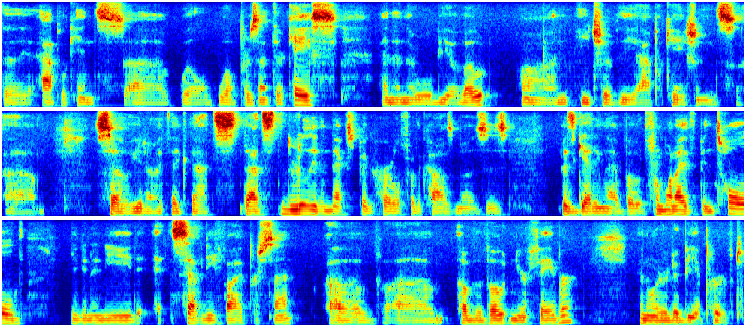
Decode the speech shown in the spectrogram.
The applicants uh, will will present their case, and then there will be a vote on each of the applications. Um, so you know, I think that's that's really the next big hurdle for the Cosmos is is getting that vote. From what I've been told, you're going to need 75 percent of um, of the vote in your favor in order to be approved.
